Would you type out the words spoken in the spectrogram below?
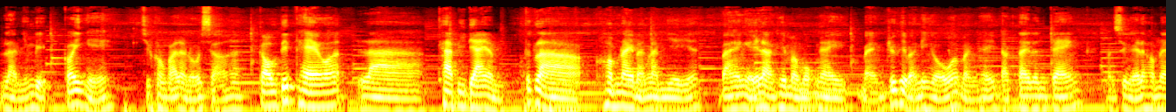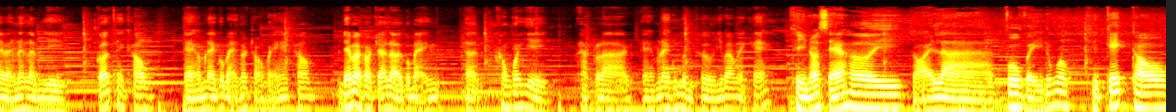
làm những việc có ý nghĩa chứ không phải là nỗi sợ ha. Câu tiếp theo á là carpe diem tức là hôm nay bạn làm gì á. Bạn hãy nghĩ là khi mà một ngày bạn trước khi bạn đi ngủ á bạn hãy đặt tay lên trán bạn suy nghĩ là hôm nay bạn đã làm gì có hay không? Ngày hôm nay của bạn có trọn vẹn hay không? Nếu mà câu trả lời của bạn là không có gì, hoặc là ngày hôm nay cũng bình thường như bao ngày khác, thì nó sẽ hơi, gọi là, vô vị, đúng không? Thì cái câu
